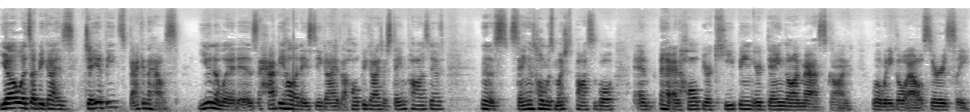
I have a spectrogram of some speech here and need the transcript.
Yo, what's up, you guys? JofBeats back in the house. You know what it is. Happy holidays to you guys. I hope you guys are staying positive, you know, staying at home as much as possible, and and hope you're keeping your dang on mask on well, when you go out. Seriously,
